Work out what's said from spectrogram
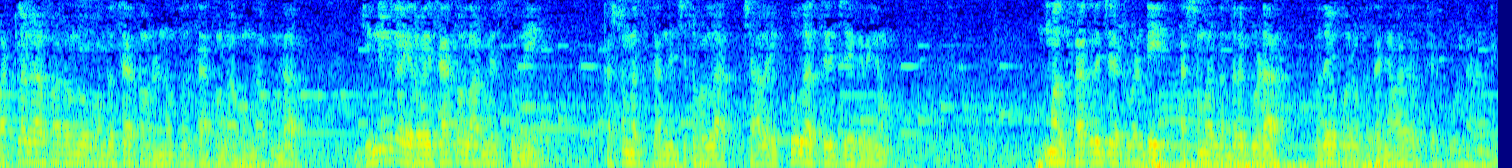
బట్టల వ్యాపారంలో వంద శాతం రెండు వందల శాతం లాభం కాకుండా జెన్యున్గా ఇరవై శాతం లాభం వేసుకొని కస్టమర్స్కి అందించడం వల్ల చాలా ఎక్కువగా సేల్ చేయగలిగాం. మాకు సహకరించినటువంటి కస్టమర్లందరికీ కూడా హృదయపూర్వక ధన్యవాదాలు తెలుపుకుంటున్నానండి.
